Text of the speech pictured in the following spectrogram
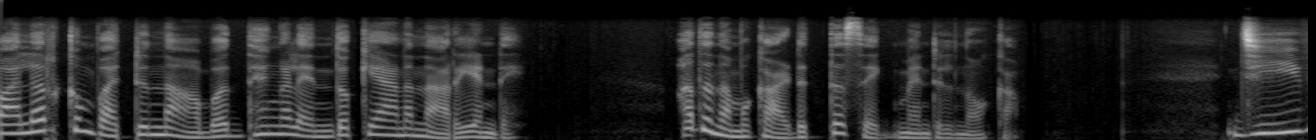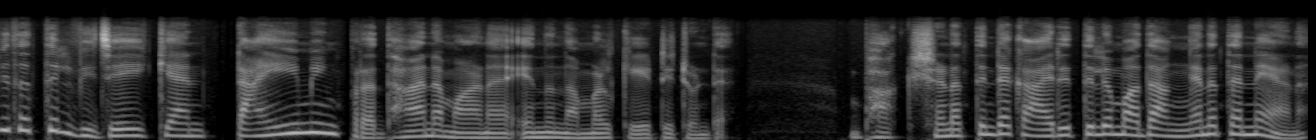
പലർക്കും പറ്റുന്ന അബദ്ധങ്ങൾ എന്തൊക്കെയാണെന്ന് അറിയണ്ടേ? അത് നമുക്ക് അടുത്ത സെഗ്മെന്റിൽ നോക്കാം. ജീവിതത്തിൽ വിജയിക്കാൻ ടൈമിംഗ് പ്രധാനമാണ് എന്ന് നമ്മൾ കേട്ടിട്ടുണ്ട്. ഭക്ഷണത്തിന്റെ കാര്യത്തിലും അത് അങ്ങനെ തന്നെയാണ്.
